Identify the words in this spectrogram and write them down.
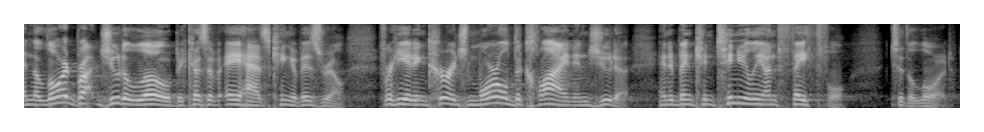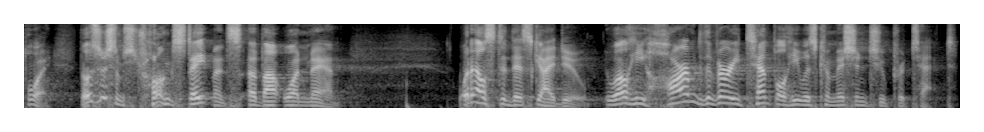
And the Lord brought Judah low because of Ahaz, king of Israel, for he had encouraged moral decline in Judah and had been continually unfaithful to the Lord. Boy, those are some strong statements about one man. What else did this guy do? Well, he harmed the very temple he was commissioned to protect.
